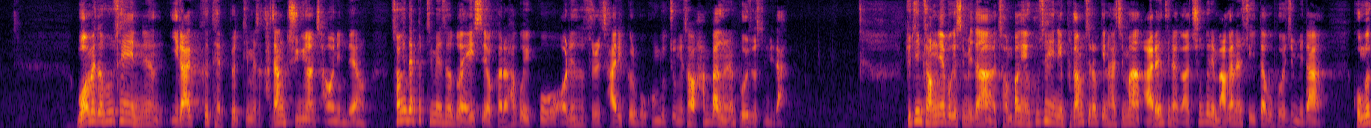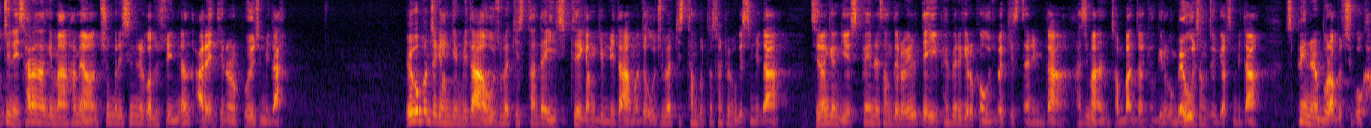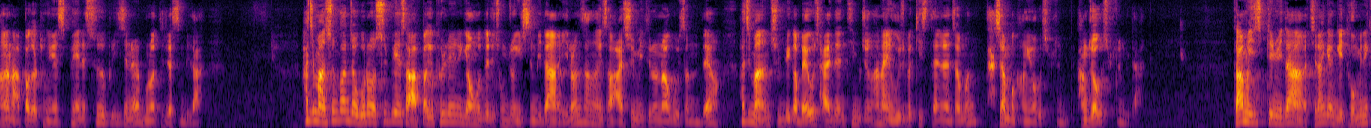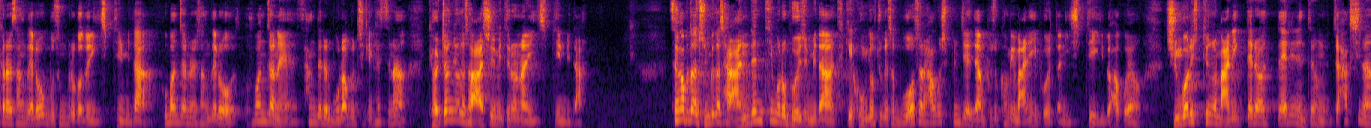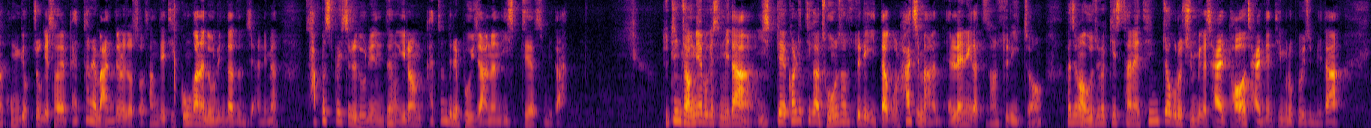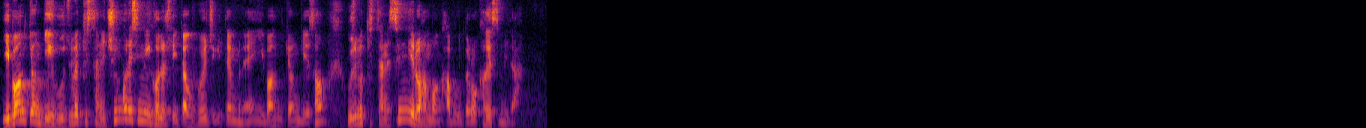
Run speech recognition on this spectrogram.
모하메드 후세인은 이라크 대표팀에서 가장 중요한 자원인데요. 성인 대표팀에서도 에이스 역할을 하고 있고 어린 선수를 잘 이끌고 공격 중에서 한 방을 보여줬습니다. 두 팀 정리해 보겠습니다. 전방에 후세인이 부담스럽긴 하지만 아르헨티나가 충분히 막아낼 수 있다고 보여집니다. 공격진이 살아나기만 하면 충분히 승리를 거둘 수 있는 아르헨티나로 보여집니다. 일곱 번째 경기입니다. 우즈베키스탄 대 이집트의 경기입니다. 먼저 우즈베키스탄부터 살펴보겠습니다. 지난 경기 스페인을 상대로 1대2 패배를 기록한 우즈베키스탄입니다. 하지만 전반전 경기력은 매우 이상적이었습니다. 스페인을 몰아붙이고 강한 압박을 통해 스페인의 수비진을 무너뜨렸습니다. 하지만 순간적으로 수비에서 압박이 풀리는 경우들이 종종 있습니다. 이런 상황에서 아쉬움이 드러나고 있었는데요. 하지만 준비가 매우 잘 된 팀 중 하나인 우즈베키스탄이라는 점은 다시 한번 강조하고 싶습니다. 강조하고 싶습니다. 다음은 이집트입니다. 지난 경기 도미니카를 상대로 무승부를 거둔 이집트입니다. 후반전을 상대로 후반전에 상대를 몰아붙이긴 했으나 결정력에서 아쉬움이 드러난 이집트입니다. 생각보다 준비가 잘 안 된 팀으로 보여집니다. 특히 공격 쪽에서 무엇을 하고 싶은지에 대한 부족함이 많이 보였던 이집트이기도 하고요. 중거리 슈팅을 많이 때려, 때리는 등 확실한 공격 쪽에서의 패턴을 만들어줘서 상대 뒷공간을 노린다든지 아니면 하프 스페이스를 노리는 등 이런 패턴들이 보이지 않은 이집트였습니다. 두 팀 정리해 보겠습니다. 20대 퀄리티가 좋은 선수들이 있다고 하지만 엘레니 같은 선수들이 있죠. 하지만 우즈베키스탄의 팀적으로 준비가 잘 더 잘 된 팀으로 보여집니다. 이번 경기 우즈베키스탄이 충분히 승리 거둘 수 있다고 보여지기 때문에 이번 경기에서 우즈베키스탄의 승리로 한번 가보도록 하겠습니다.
